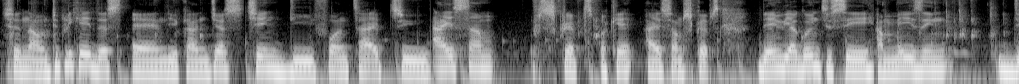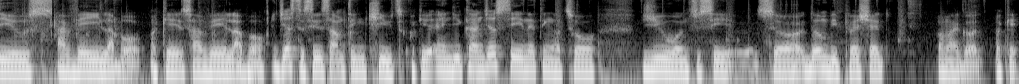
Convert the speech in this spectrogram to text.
so now duplicate this and you can just change the font type to ISAM script okay ISAM scripts then we are going to say amazing deals available okay? It's available just to say something cute okay? And you can just say anything at all you want to say. So don't be pressured. Oh my god okay?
